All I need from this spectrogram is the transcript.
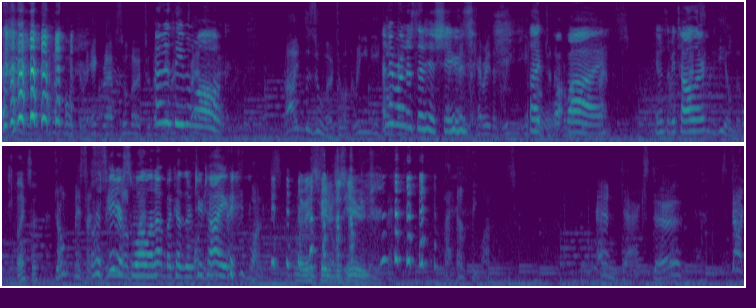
Teleport your egg-grab zoomer to the How does he even walk? Bag. Ride the zoomer to a green eco I never understood his shoes. carry the green eco Like, to the why? plants. He wants to be taller. should heal them. I think so. Don't miss Well, his feet are single swelling up because they're too Only tight. Maybe his feet are just huge. the healthy ones. And Daxter, start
